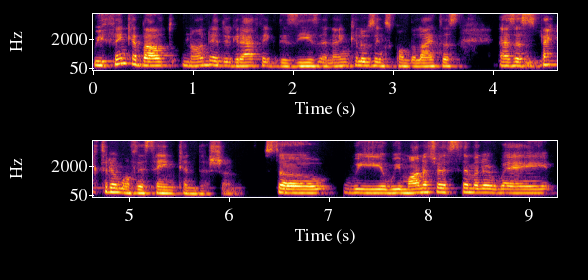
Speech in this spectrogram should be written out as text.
we think about non-radiographic disease and ankylosing spondylitis as a spectrum of the same condition. So we we monitor a similar way,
